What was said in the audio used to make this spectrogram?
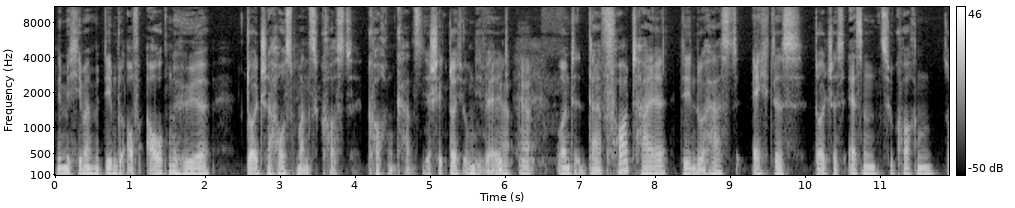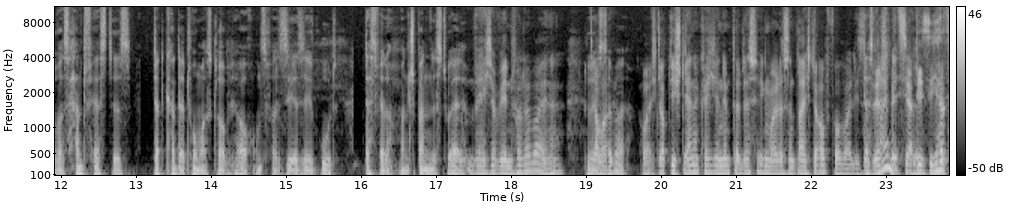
nämlich jemand, mit dem du auf Augenhöhe deutsche Hausmannskost kochen kannst. Ihr schickt euch um die Welt ja, ja. und der Vorteil, den du hast, echtes deutsches Essen zu kochen, sowas Handfestes, das kann der Thomas, glaube ich, auch und zwar sehr, sehr gut. Das wäre doch mal ein spannendes Duell. Wäre ich auf jeden Fall dabei, ne? Du wärst aber, dabei. Aber ich glaube, die Sterneköche nimmt er deswegen, weil das sind leichte Opfer, weil die sind das sehr spezialisiert.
